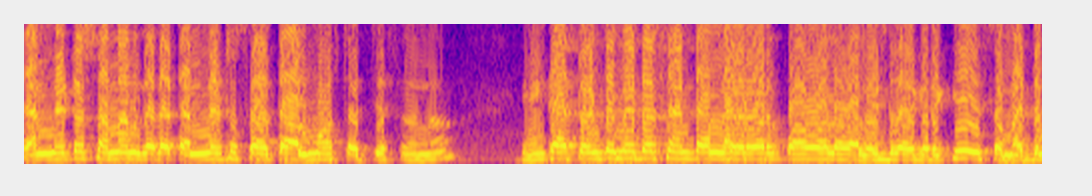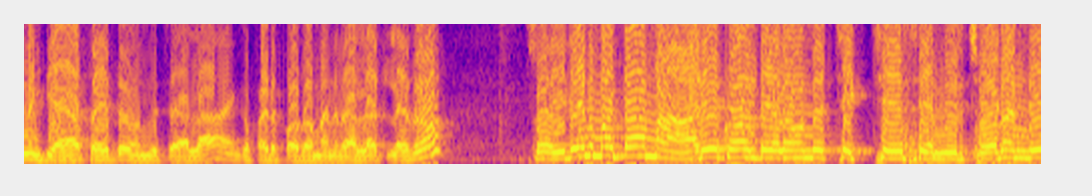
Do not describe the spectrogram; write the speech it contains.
టెన్ మీటర్స్ అన్నాను కదా టెన్ మీటర్స్ అయితే ఆల్మోస్ట్ వచ్చేస్తున్నాను ఇంకా ట్వంటీ మీటర్స్ అంటే వాళ్ళ దగ్గర వరకు పోవాలి వాళ్ళ ఇంటి దగ్గరికి. సో మధ్యన గ్యాప్ అయితే ఉంది చాలా. ఇంకా పడిపోదామని వెళ్ళట్లేదు. సో ఇదనమాట మన ఆడియో క్వాలిటీ ఎలా ఉందో చెక్ చేసి మీరు చూడండి.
